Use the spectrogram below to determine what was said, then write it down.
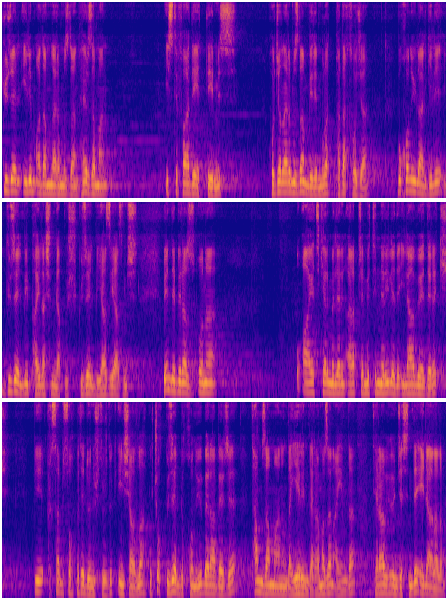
Güzel ilim adamlarımızdan her zaman istifade ettiğimiz hocalarımızdan biri Murat Padak Hoca bu konuyla ilgili güzel bir paylaşım yapmış, güzel bir yazı yazmış. Ben de biraz ona o ayet-i kerimelerin Arapça metinleriyle de ilave ederek bir kısa bir sohbete dönüştürdük. İnşallah bu çok güzel bir konuyu beraberce tam zamanında yerinde Ramazan ayında teravih öncesinde ele alalım.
